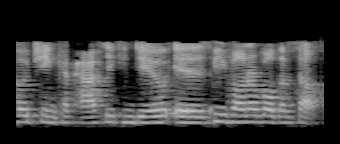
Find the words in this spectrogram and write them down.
coaching capacity can do is be vulnerable themselves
